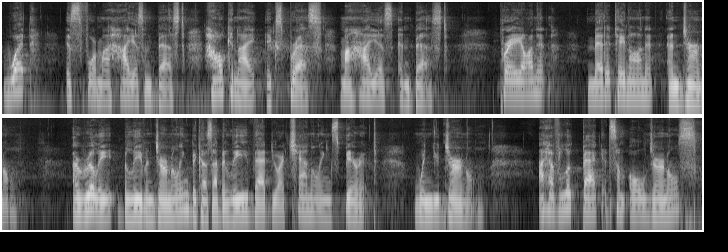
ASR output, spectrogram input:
What is for my highest and best? How can I express my highest and best? Pray on it, meditate on it, and journal. I really believe in journaling because I believe that you are channeling spirit when you journal. I have looked back at some old journals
